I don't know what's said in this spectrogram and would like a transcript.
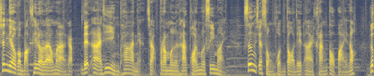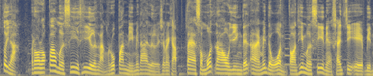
เช่นเดียวกับบัคที่เราแล้วมาครับเดดไอที่ยิงพลาดเนี่ยจะประเมินฮาร์ดพอยต์เมอร์ซี่ใหม่ ซึ่งจะส่งผลต่อเดดไอครั้งต่อไปเนาะยกตัวอย่างเราล็อกเป้าเมอร์ซี่ที่ยืนหลังรูปปั้นนี้ไม่ได้เลยใช่ไหมครับ แต่สมมุติเรายิงเดดไอไม่โดน ตอนที่เมอร์ซี่เนี่ยใช้ GA บิน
